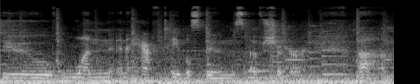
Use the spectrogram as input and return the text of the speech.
to one and a half tablespoons of sugar. Um,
